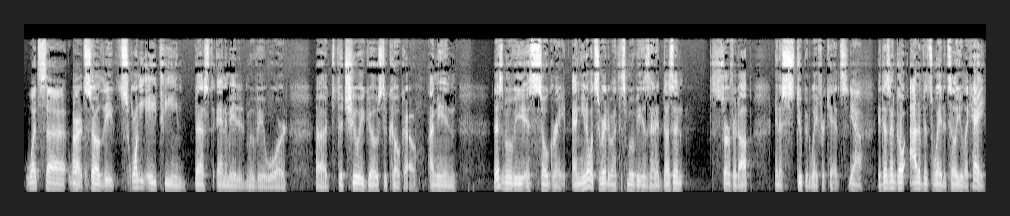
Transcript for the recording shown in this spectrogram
what's uh what, all right? So the 2018 Best Animated Movie Award uh, the Chewy goes to Coco. I mean, this movie is so great. And you know what's great about this movie is that it doesn't serve it up in a stupid way for kids. Yeah. It doesn't go out of its way to tell you, like, hey,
